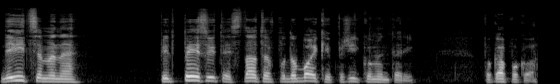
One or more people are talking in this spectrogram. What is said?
Дивіться мене. Підписуйтесь, ставте вподобайки, пишіть коментарі. Пока-пока.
